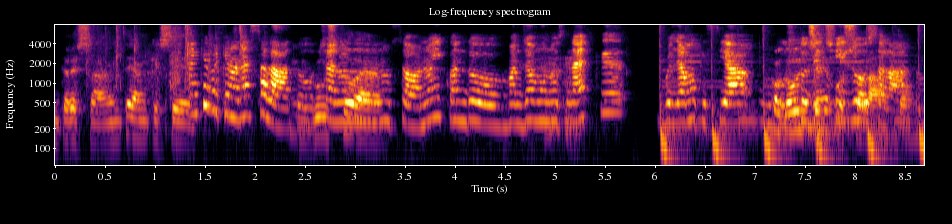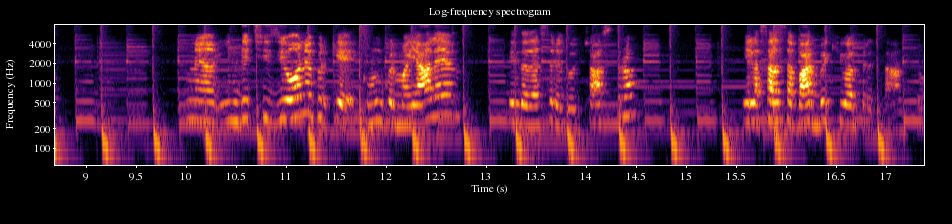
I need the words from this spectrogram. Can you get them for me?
interessante, anche se Anche perché non è salato, cioè non, è- non so, noi quando mangiamo uno snack vogliamo che sia un O gusto o deciso o salato. salato. Una indecisione perché comunque il maiale tende ad essere dolciastro e la salsa barbecue altrettanto.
